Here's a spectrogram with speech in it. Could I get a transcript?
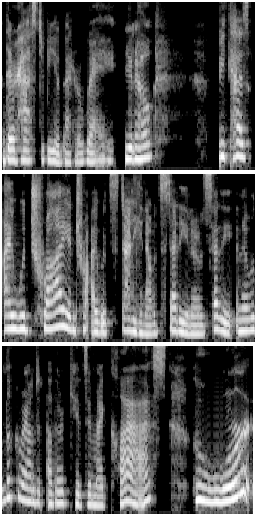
there has to be a better way, you know? Because I would try and try, I would study and I would study and I would study. And I would look around at other kids in my class who weren't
